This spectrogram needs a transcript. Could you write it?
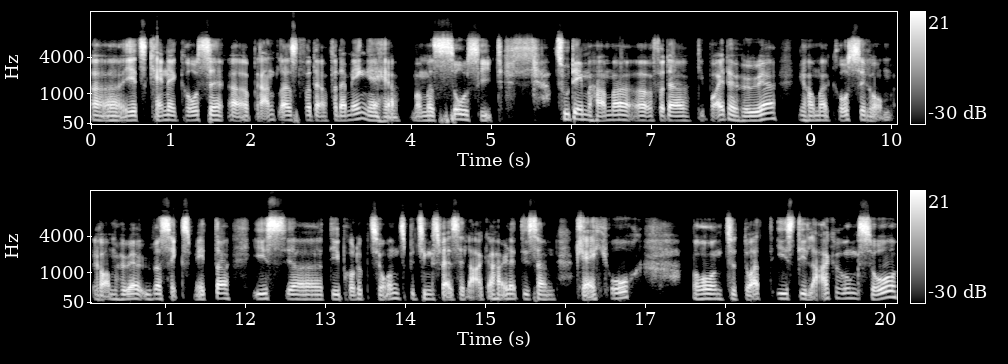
äh, jetzt keine große Brandlast von der, von der Menge her, wenn man es so sieht. Zudem haben wir von der Gebäudehöhe, wir haben eine große Raum, Raumhöhe über sechs Meter, ist äh, die Produktions- bzw. Lagerhalle, die sind gleich hoch. Und dort ist die Lagerung so,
